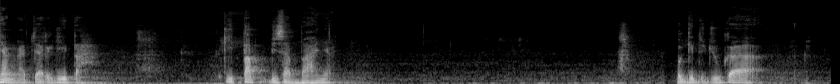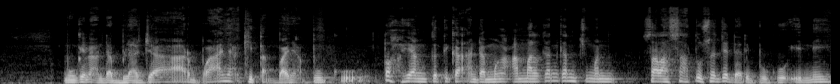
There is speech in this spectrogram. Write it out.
yang ngajar kita. Kitab bisa banyak. Begitu juga mungkin Anda belajar banyak kitab, banyak buku. Toh yang ketika Anda mengamalkan kan cuma salah satu saja dari buku ini,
